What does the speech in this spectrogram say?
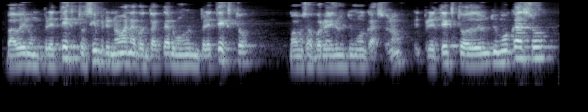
va a haber un pretexto, siempre nos van a contactar con un pretexto, Vamos a poner el último caso, ¿no? El pretexto del último caso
